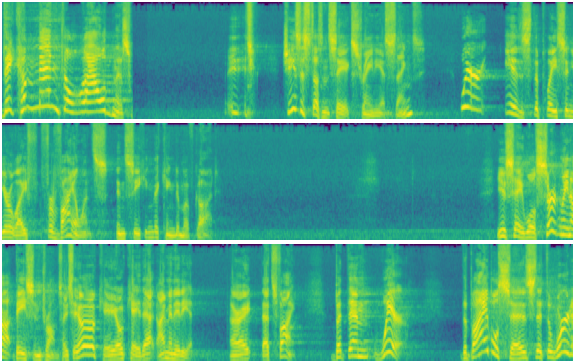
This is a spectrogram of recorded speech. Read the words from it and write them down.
They commend the loudness. Jesus doesn't say extraneous things. Where is the place in your life for violence in seeking the kingdom of God? You say, well, certainly not bass and drums. I say, okay, okay, that I'm an idiot. All right, that's fine. But then where? The Bible says that the Word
